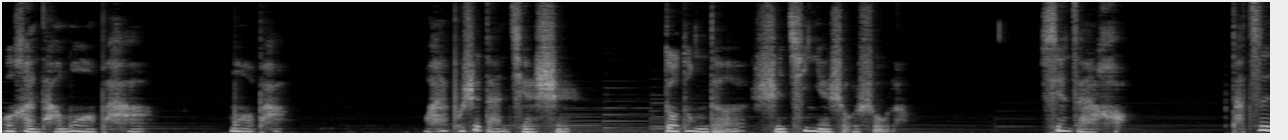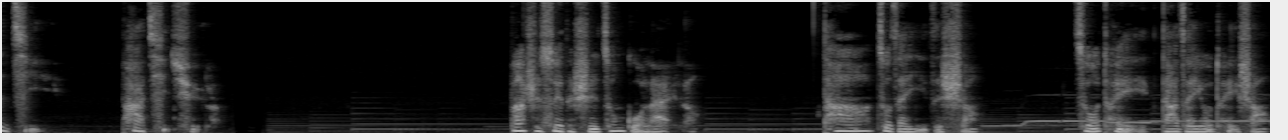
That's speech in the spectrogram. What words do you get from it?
我喊他莫怕，莫怕。我还不是胆结石，都动得十七年手术了。现在好，他自己怕起去了。八十岁的石宗国来了，他坐在椅子上，左腿搭在右腿上，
